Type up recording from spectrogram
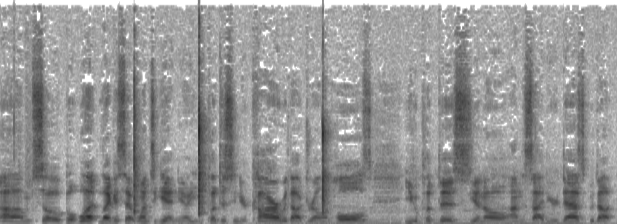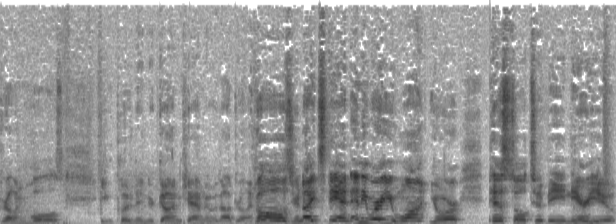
Um, so, but what, like I said, once again, you know, you can put this in your car without drilling holes. You can put this, you know, on the side of your desk without drilling holes. You can put it in your gun cabinet without drilling holes, your nightstand, anywhere you want your pistol to be near you.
